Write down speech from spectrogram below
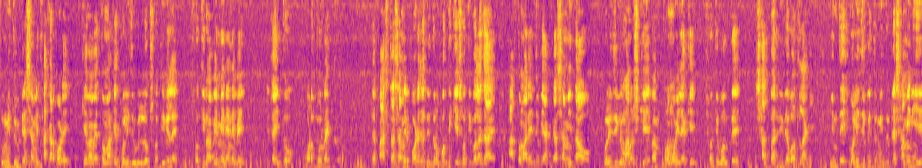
তুমি দুইটা স্বামী থাকার পরে কীভাবে তোমাকে কলিযুগের লোক সতী বেলে, সতীভাবে মেনে নেবে? এটাই তো বড় দুর্ভাগ্য। পাঁচটা স্বামীর পরে যদি দ্রৌপদীকে সতী বলা যায়, আর তোমার এই যুগে একটা স্বামী, তাও কলিযুগে মানুষকে বা কোনো মহিলাকে সতী বলতে সাতবার দ্বিধাবোধ লাগে। কিন্তু এই কলিযুগে তুমি দুটো স্বামী নিয়ে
